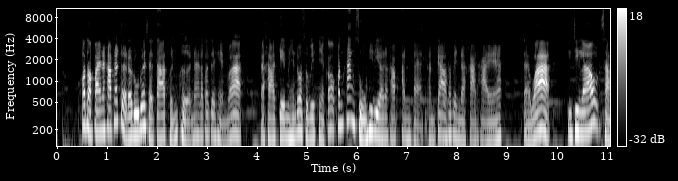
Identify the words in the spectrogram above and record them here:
ๆ ข้อต่อไปนะครับ ถ้าเกิดเราดูด้วยสายตาเผินๆนะเราก็จะเห็นว่าราคาเกม Nintendo Switch เนี่ยก็ค่อนข้างสูงทีเดียวนะครับพันแปดพันเถ้าเป็นราคาไทยนะ แต่ว่าจริงๆ แล้วสา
